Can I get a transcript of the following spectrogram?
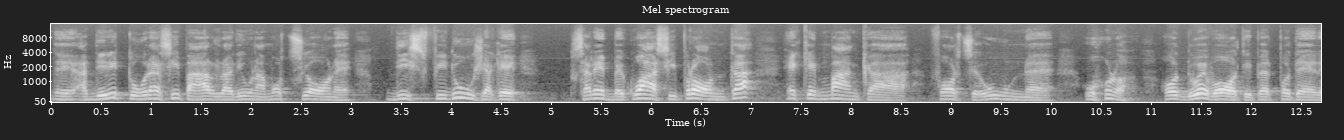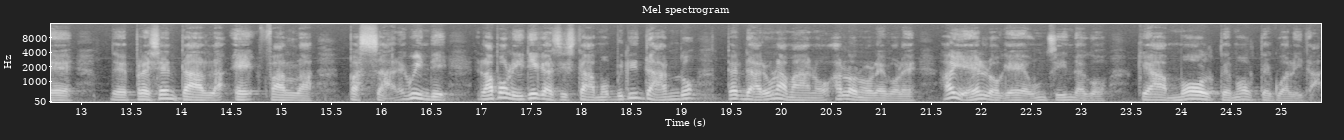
eh, addirittura si parla di una mozione di sfiducia che sarebbe quasi pronta e che manca forse un, uno o due voti per poter eh, presentarla e farla passare. Quindi la politica si sta mobilitando per dare una mano all'onorevole Aiello che è un sindaco che ha molte molte qualità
